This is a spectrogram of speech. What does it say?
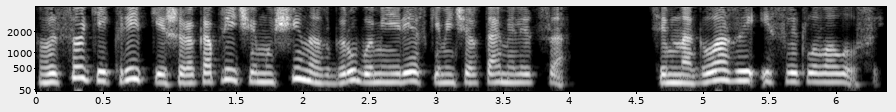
Высокий, крепкий, широкоплечий мужчина с грубыми и резкими чертами лица, темноглазый и светловолосый.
